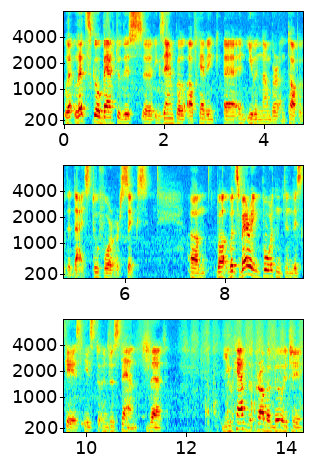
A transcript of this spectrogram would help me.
let, us go back to this uh, example of having uh, an even number on top of the dice, 2, 4, or 6. Um, well, what's very important in this case is to understand that you have the probability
